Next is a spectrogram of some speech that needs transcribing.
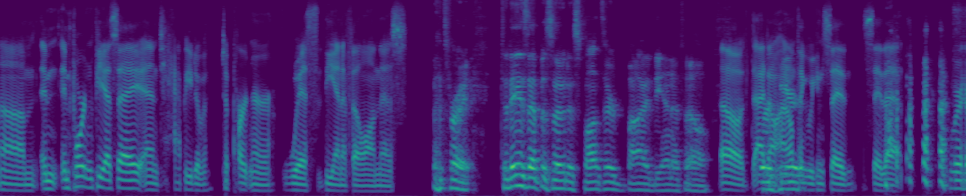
Um, important PSA, and happy to to partner with the NFL on this. That's right. Today's episode is sponsored by the NFL. Oh, I We're don't I don't think we can say say that. We're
